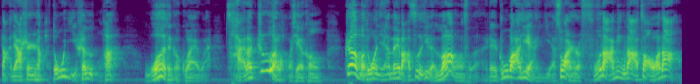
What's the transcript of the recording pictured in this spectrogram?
大家身上都一身冷汗，我的个乖乖，踩了这老些坑，这么多年没把自己给浪死，这猪八戒也算是福大命大造化大。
